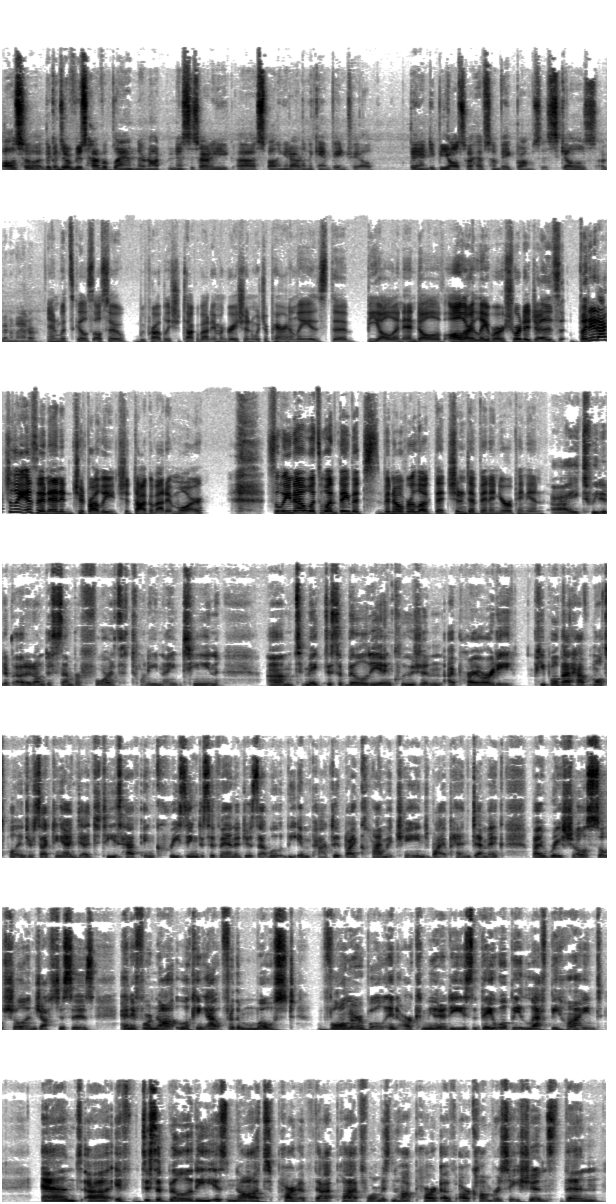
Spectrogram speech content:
also the conservatives have a plan. They're not necessarily uh, spelling it out on the campaign trail. The ndp also have some vague promises. Skills are going to matter. And with skills also we probably should talk about immigration which apparently is the be all and end all of all our labor shortages. But it actually isn't and it should probably should talk about it more. Celina, what's one thing that's been overlooked that shouldn't have been, in your opinion? I tweeted about it on December 4th, 2019. Um, to make disability inclusion a priority people that have multiple intersecting identities have increasing disadvantages that will be impacted by climate change, by a pandemic, by racial, social injustices. And if we're not looking out for the most vulnerable in our communities, they will be left behind. And uh, if disability is not part of that platform, is not part of our conversations, then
